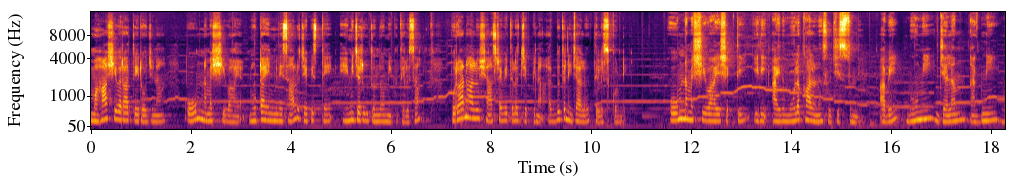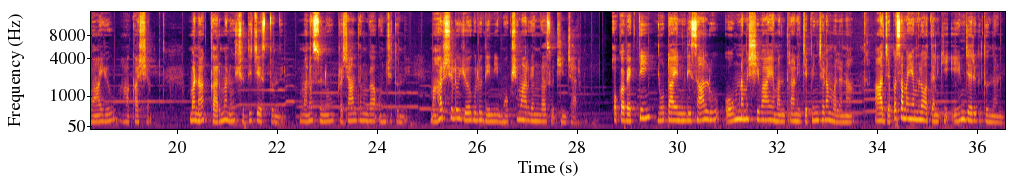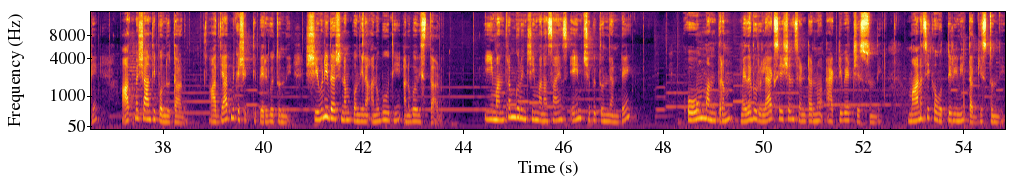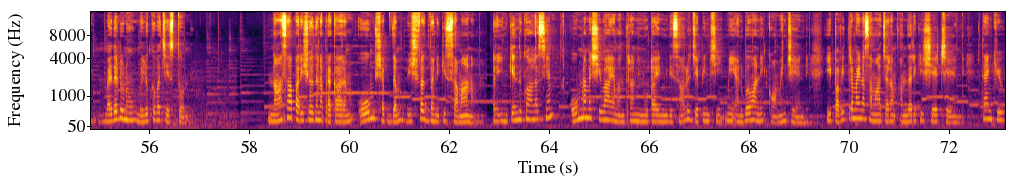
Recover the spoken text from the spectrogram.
మహాశివరాత్రి రోజున ఓం నమ శివాయ నూట ఎనిమిది సార్లు జపిస్తే ఏమి జరుగుతుందో మీకు తెలుసా? పురాణాలు శాస్త్రవేత్తలు చెప్పిన అద్భుత నిజాలు తెలుసుకోండి. ఓం నమ శివాయ శక్తి ఇది ఐదు మూలకాలను సూచిస్తుంది. అవి భూమి జలం అగ్ని వాయు ఆకాశం. మన కర్మను శుద్ధి చేస్తుంది మనస్సును ప్రశాంతంగా ఉంచుతుంది. మహర్షులు యోగులు దీన్ని మోక్ష మార్గంగా సూచించారు. ఒక వ్యక్తి నూట ఎనిమిది సార్లు ఓం నమ శివాయ మంత్రాన్ని జపించడం వలన ఆ జప సమయంలో అతనికి ఏం జరుగుతుందంటే ఆత్మశాంతి పొందుతాడు. ఆధ్యాత్మిక శక్తి పెరుగుతుంది. శివుని దర్శనం పొందిన అనుభూతి అనుభవిస్తాడు. ఈ మంత్రం గురించి మన సైన్స్ ఏం చెబుతుందంటే ఓం మంత్రం మెదడు రిలాక్సేషన్ సెంటర్ను యాక్టివేట్ చేస్తుంది. మానసిక ఒత్తిడిని తగ్గిస్తుంది. మెదడును మెలుకవ చేస్తోంది. నాసా పరిశోధన ప్రకారం ఓం శబ్దం విశ్వధ్వనికి సమానం. మరి ఇంకెందుకు ఆలస్యం? ఓం నమ శివాయ మంత్రాన్ని నూట ఎనిమిది సార్లు జపించి మీ అనుభవాన్ని కామెంట్ చేయండి. ఈ పవిత్రమైన సమాచారం అందరికీ షేర్ చేయండి. Thank you.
